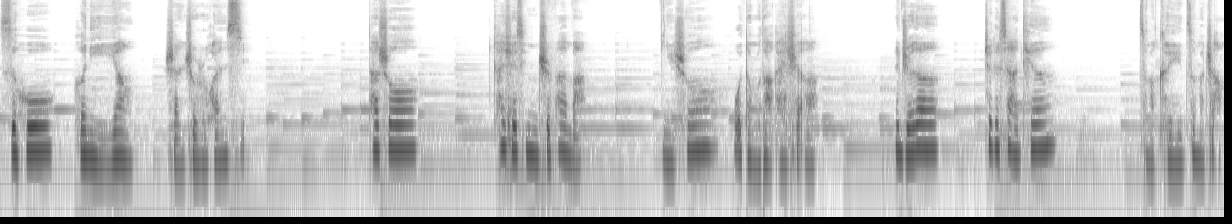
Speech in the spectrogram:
似乎和你一样闪烁着欢喜。他说：“开学请你吃饭吧。”你说：“我等不到开学了。”你觉得这个夏天怎么可以这么长？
